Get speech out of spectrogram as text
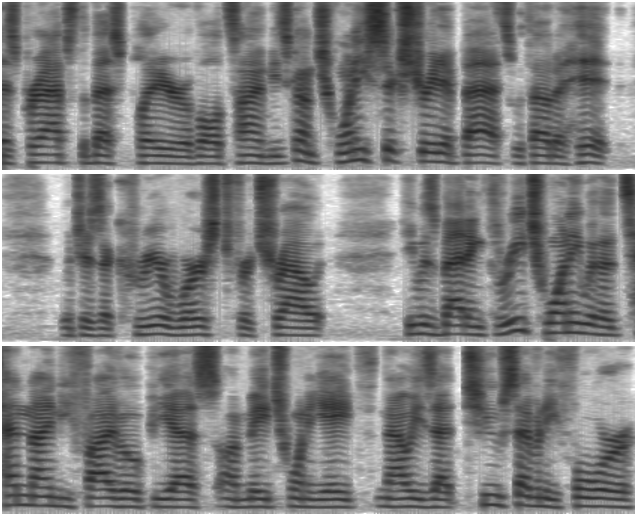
as perhaps the best player of all time. He's gone 26 straight at bats without a hit, which is a career worst for Trout. He was batting 320 with a 1095 OPS on May 28th. Now he's at 274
